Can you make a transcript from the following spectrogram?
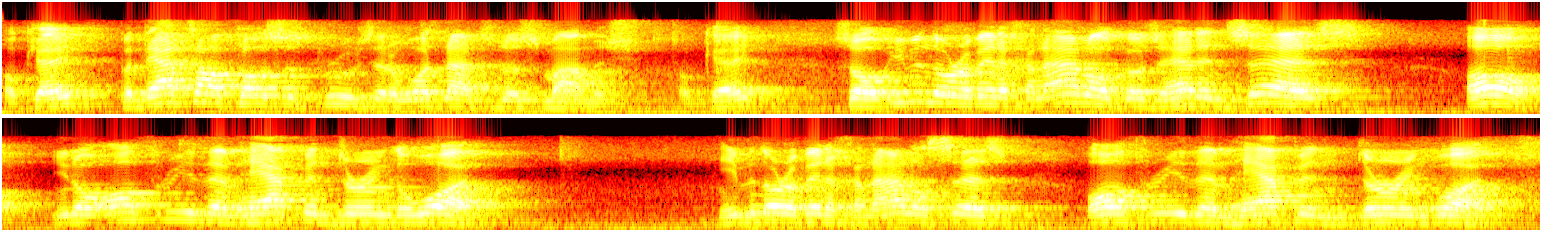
Okay? But that's how Tosus proves that it was not znus mamish. Okay? So even though Rabbeinu Chananel goes ahead and says, oh, you know, all three of them happened during the what? Even though Rabbeinu Chananel says all three of them happened during what?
